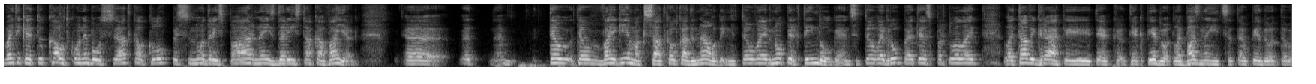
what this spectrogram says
Vai tikai tu kaut ko nebūsi atkal klupis, nodarījis pāri, neizdarījis tā, kā vajag. Uh, tev, tev vajag iemaksāt kaut kādu naudu, tev vajag nopirkt indulgenci, tev vajag rūpēties par to, lai, lai tavi grēki tiek, tiek piedot, lai baznīca tev piedod tav,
